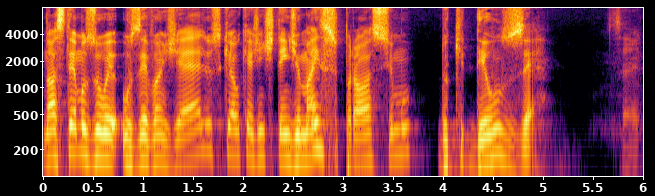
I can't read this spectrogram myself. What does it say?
Nós temos o- os evangelhos, que é o que a gente tem de mais próximo do que Deus é. Certo.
